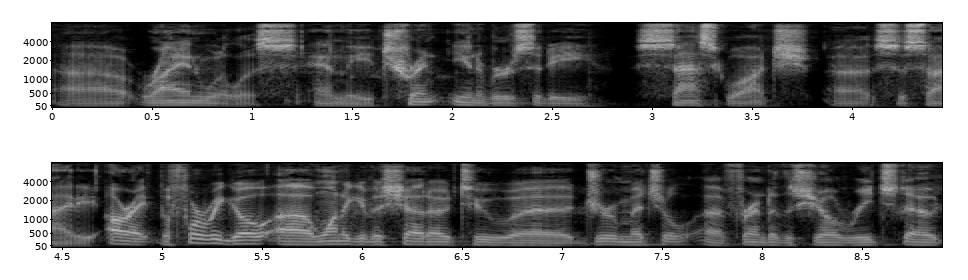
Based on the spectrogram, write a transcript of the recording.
uh, Ryan Willis and the Trent University Sasquatch uh, Society. All right, before we go, I uh, want to give a shout out to uh, Drew Mitchell, a friend of the show, reached out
